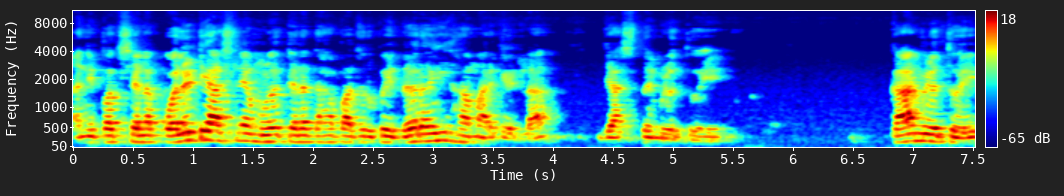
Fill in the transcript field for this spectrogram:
आणि पक्षाला क्वालिटी असल्यामुळं त्याला दहा पाच रुपये दरही हा मार्केटला जास्त मिळतोय. का मिळतोय?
